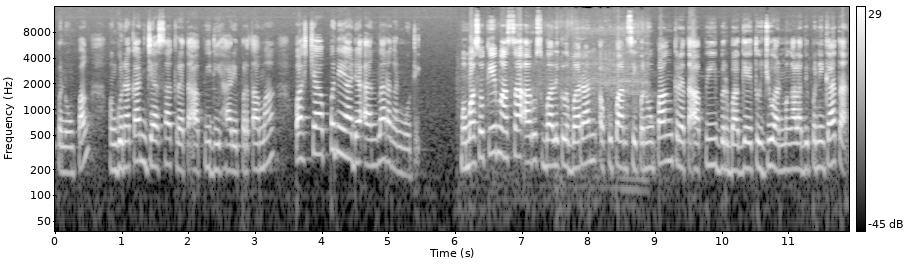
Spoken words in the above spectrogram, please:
penumpang menggunakan jasa kereta api di hari pertama pasca peniadaan larangan mudik. Memasuki masa arus balik lebaran, okupansi penumpang kereta api berbagai tujuan mengalami peningkatan.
